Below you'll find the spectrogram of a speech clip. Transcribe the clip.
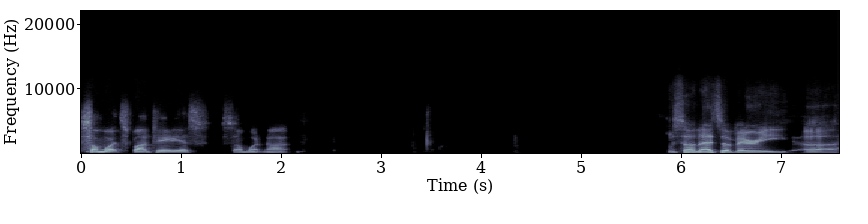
somewhat spontaneous, somewhat not. So that's a very uh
